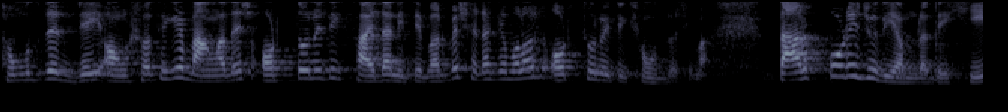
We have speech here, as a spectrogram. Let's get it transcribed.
সমুদ্রের যেই অংশ থেকে বাংলাদেশ অর্থনৈতিক ফায়দা নিতে পারবে, সেটাকে বলা হয় অর্থনৈতিক সমুদ্র সীমা তারপরে যদি আমরা দেখি,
